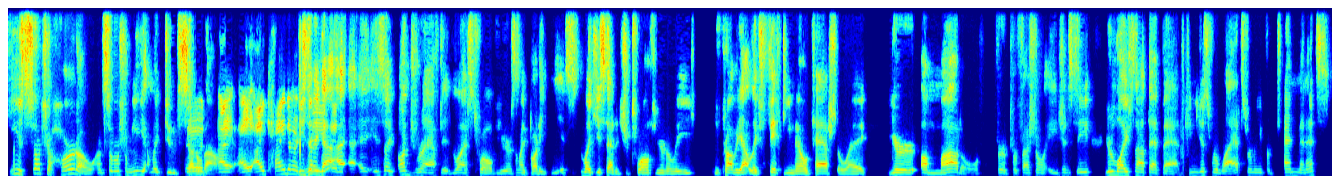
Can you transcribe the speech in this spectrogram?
he is such a hardo on social media. I'm like, dude, settle Dude, down. I, I, I kind of agree. He's like, and- I, I- it's like undrafted the last 12 years. I'm like, buddy, it's like you said, it's your 12th year in the league. You've probably got like 50 mil cashed away. You're a model for a professional agency. Your life's not that bad. Can you just relax for me for 10 minutes?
